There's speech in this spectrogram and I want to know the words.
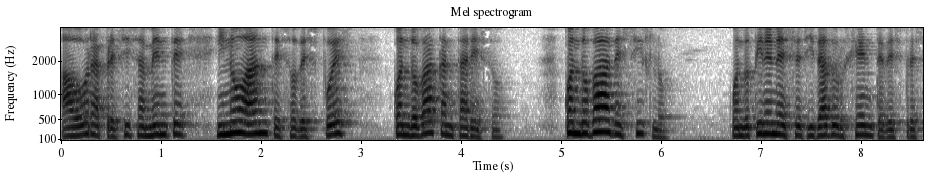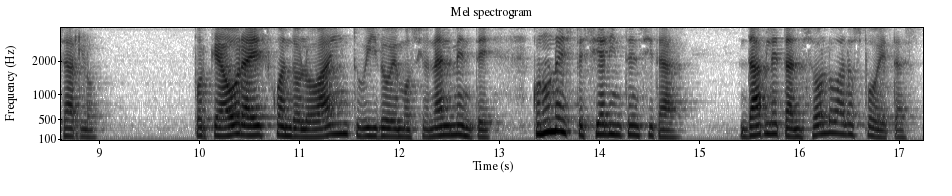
ahora precisamente, y no antes o después, cuando va a cantar eso, cuando va a decirlo, cuando tiene necesidad urgente de expresarlo? Porque ahora es cuando lo ha intuido emocionalmente con una especial intensidad, dable tan solo a los poetas.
